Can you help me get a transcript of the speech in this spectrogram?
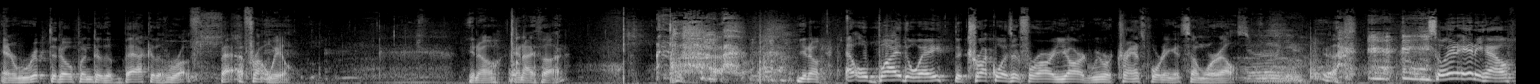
and ripped it open to the back of the uh, front wheel. You know, and I thought, you know, oh, by the way, the truck wasn't for our yard. We were transporting it somewhere else. Oh, so, anyhow,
